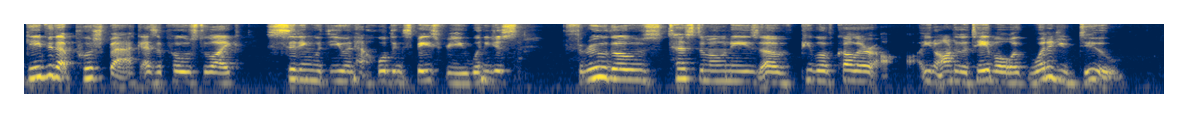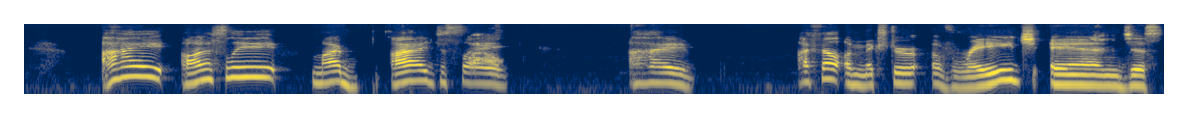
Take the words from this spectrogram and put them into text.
gave you that pushback as opposed to like sitting with you and ha- holding space for you when he just threw those testimonies of people of color you know onto the table like what did you do I honestly, my, I just like, Wow. I, I felt a mixture of rage and just,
